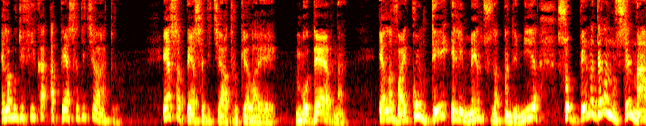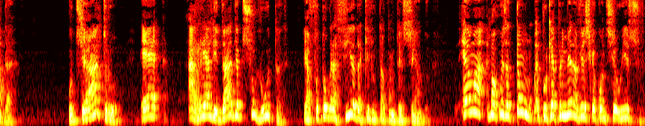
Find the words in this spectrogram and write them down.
ela modifica a peça de teatro. Essa peça de teatro que ela é moderna, ela vai conter elementos da pandemia sob pena dela não ser nada. O teatro é a realidade absoluta é a fotografia daquilo que está acontecendo. É uma, uma coisa tão. É porque é a primeira vez que aconteceu isso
